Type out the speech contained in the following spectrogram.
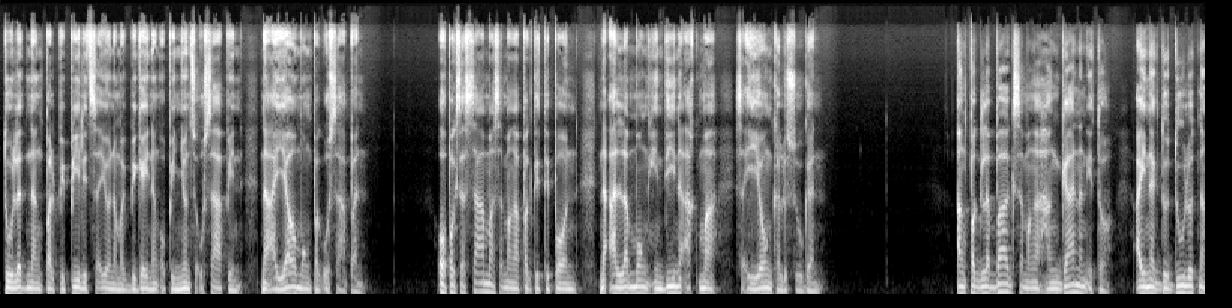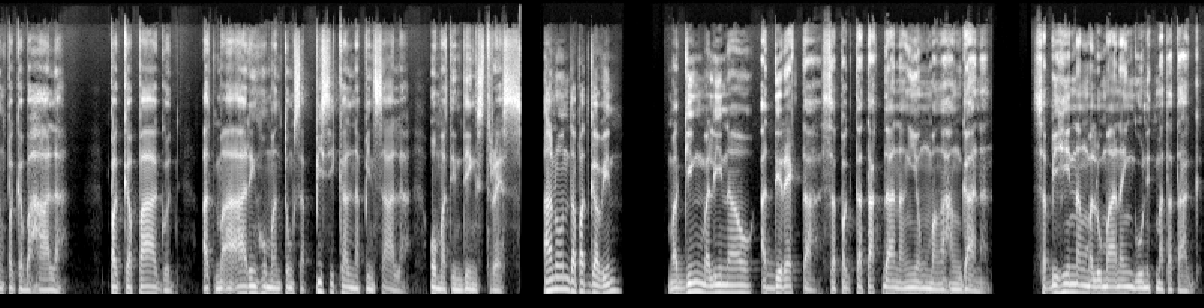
tulad ng palpipilit sa iyo na magbigay ng opinyon sa usapin na ayaw mong pag-usapan o pagsasama sa mga pagtitipon na alam mong hindi na akma sa iyong kalusugan. Ang paglabag sa mga hangganan ito ay nagdudulot ng pagkabahala, pagkapagod at maaaring humantong sa pisikal na pinsala o matinding stress. Ano ang dapat gawin? Maging malinaw at direkta sa pagtatakda ng iyong mga hangganan. Sabihin ng malumanay ngunit matatag.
